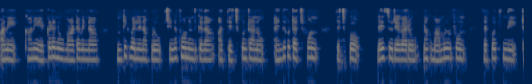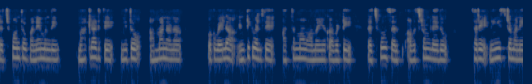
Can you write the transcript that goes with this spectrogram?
అని. కానీ ఎక్కడ నువ్వు మాట విన్నావు? ఇంటికి వెళ్ళినప్పుడు చిన్న ఫోన్ ఉంది కదా అది తెచ్చుకుంటాను. ఎందుకు టచ్ ఫోన్ తెచ్చుకో? లేదు సూర్య గారు నాకు మామూలు ఫోన్ సరిపోతుంది. టచ్ ఫోన్తో పనేముంది? మాట్లాడితే మీతో అమ్మ నాన్న ఒకవేళ ఇంటికి వెళ్తే అత్తమ్మ మామయ్య కాబట్టి టచ్ ఫోన్ సరి అవసరం లేదు. సరే నీ ఇష్టమని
